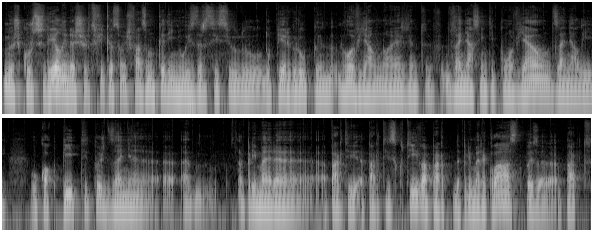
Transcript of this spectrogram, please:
nos cursos dele e nas certificações faz um bocadinho o exercício do, do peer group no, no, avião, não é? A gente desenha assim tipo um avião, desenha ali o cockpit e depois desenha a, a, a primeira a parte a parte executiva, a parte da primeira classe, depois a, parte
